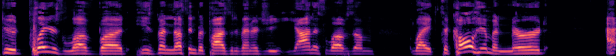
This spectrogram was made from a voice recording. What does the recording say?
dude, players love Bud. He's been nothing but positive energy. Giannis loves him. Like to call him a nerd. I,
